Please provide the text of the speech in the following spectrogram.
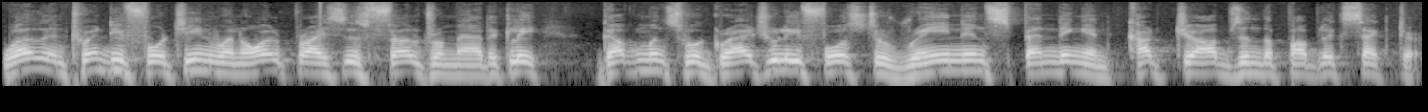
Well, in 2014, when oil prices fell dramatically, governments were gradually forced to rein in spending and cut jobs in the public sector.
